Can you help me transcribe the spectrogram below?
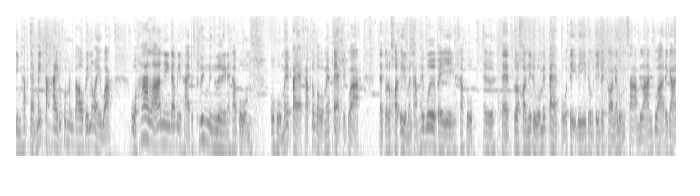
ริงๆครับแต่ไม่ตายทุกคนมันเบาไปหน่อยว่ะโอ้ห้าล้านเองดาเมจหายไปครึ่งหนึ่งเลยนะครับผมโอ้โหไม่แปลกครับต้องบอกว่าไม่แปลกดีกว่า แต่ตัวละครอื่นมันทำให้เวอร์ไปเองนะครับผมเออแต่ตัวละครนี้ถือว่าไม่แปลกปกติดีโจมตีไปก่อนนะผม3ล้านกว่าด้วยกัน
